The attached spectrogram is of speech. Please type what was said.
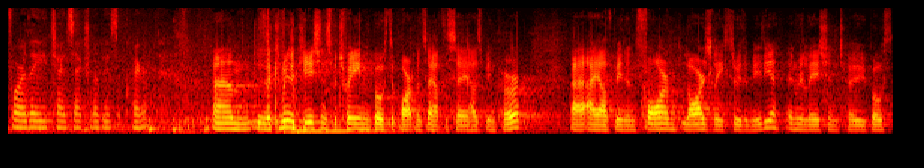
for the child sexual abuse inquiry? Um, the communications between both departments, I have to say, has been poor. Uh, I have been informed largely through the media in relation to both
